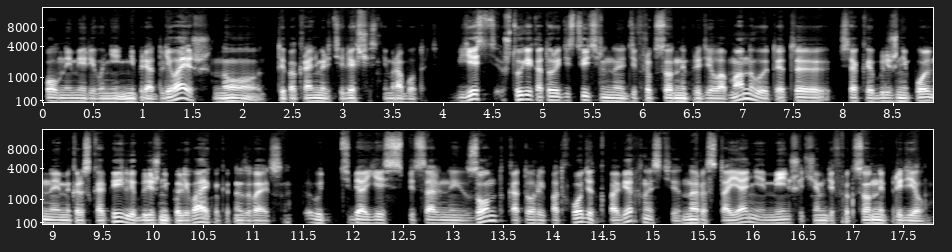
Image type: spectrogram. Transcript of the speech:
полной мере его не, не преодолеваешь, но ты, по крайней мере, тебе легче с ним работать. Есть штуки, которые действительно дифракционный предел обманывают. Это всякая ближнепольная микроскопия или ближнеполевая, как это называется. У тебя есть специальный зонд, который подходит к поверхности на расстояние меньше, чем дифракционный предел.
